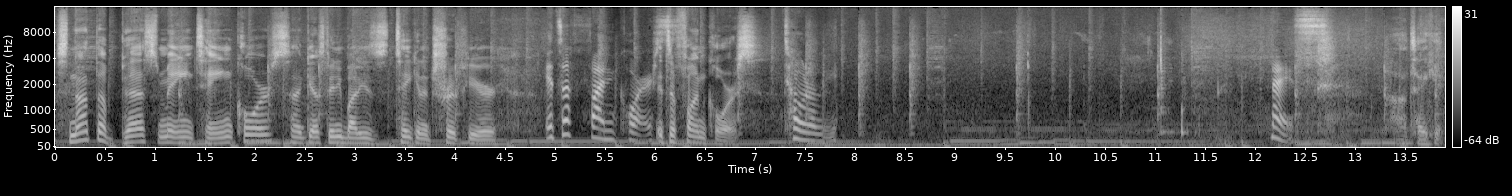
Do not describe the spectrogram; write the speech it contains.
It's not the best maintained course. I guess if anybody's taking a trip here, It's a fun course. it's a fun course. totally. Nice. I'll take it.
